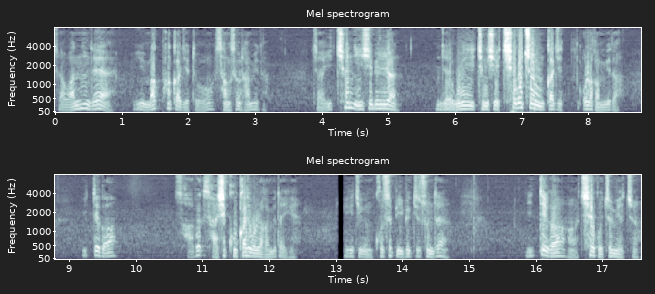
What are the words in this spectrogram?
자 왔는데 이 막판까지도 상승을 합니다. 자 2021년 이제 우리 증시의 최고점까지 올라갑니다. 이때가 449까지 올라갑니다. 이게 이게 지금 코스피 200 지수인데 이때가 어, 최고점이었죠.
